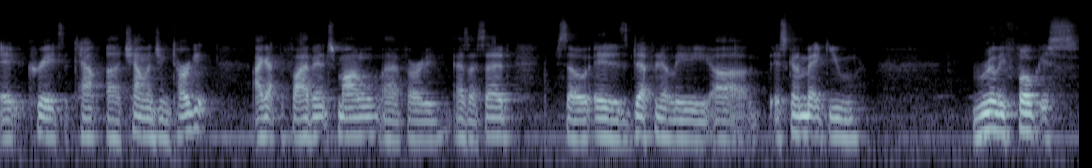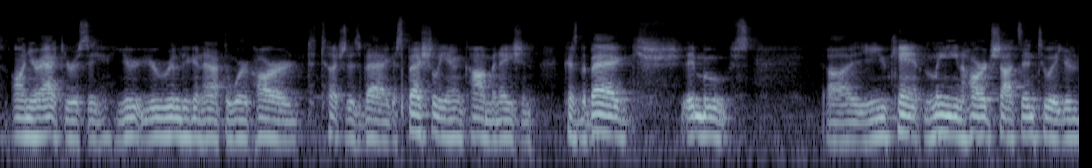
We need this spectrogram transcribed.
It creates a, a challenging target. I got the five inch model, I've already, as I said. So it is definitely, uh, it's gonna make you really focus on your accuracy. You're, you're really gonna have to work hard to touch this bag, especially in combination, because the bag, it moves. Uh, you can't lean hard shots into it. You're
